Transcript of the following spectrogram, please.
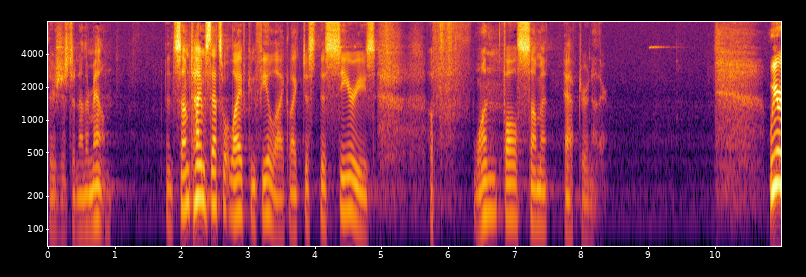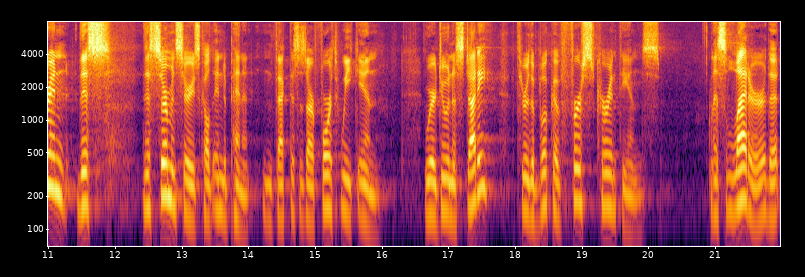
there's just another mountain. And sometimes that's what life can feel like, like just this series of one false summit after another. We're in this, this sermon series called Independent. In fact, this is our fourth week in. We're doing a study through the book of First Corinthians, this letter that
